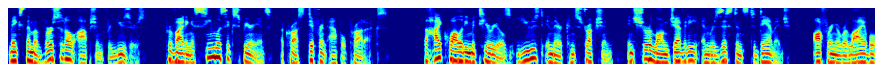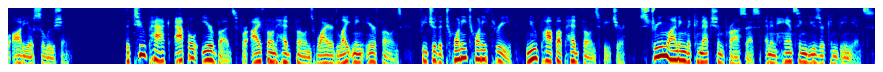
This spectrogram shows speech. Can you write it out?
makes them a versatile option for users, providing a seamless experience across different Apple products. The high-quality materials used in their construction ensure longevity and resistance to damage, offering a reliable audio solution. The two-pack Apple earbuds for iPhone headphones wired lightning earphones feature the 2023 new pop-up headphones feature, streamlining the connection process and enhancing user convenience.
